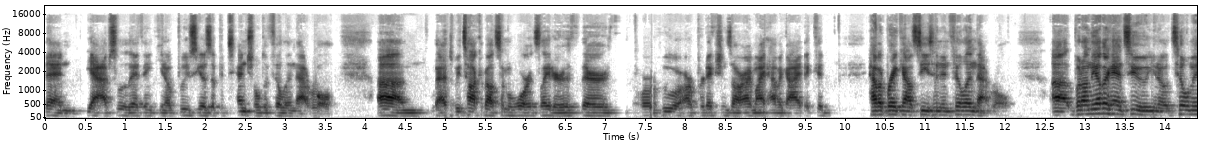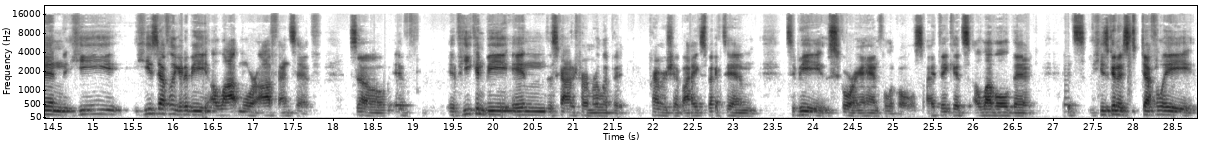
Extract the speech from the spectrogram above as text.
then yeah, absolutely. I think you know Busio has a potential to fill in that role. Um, as we talk about some awards later, there or who our predictions are, I might have a guy that could have a breakout season and fill in that role. Uh, but on the other hand, too, you know, Tillman, he he's definitely going to be a lot more offensive. So if if he can be in the Scottish Premier Premiership, I expect him to be scoring a handful of goals. I think it's a level that it's he's going to definitely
